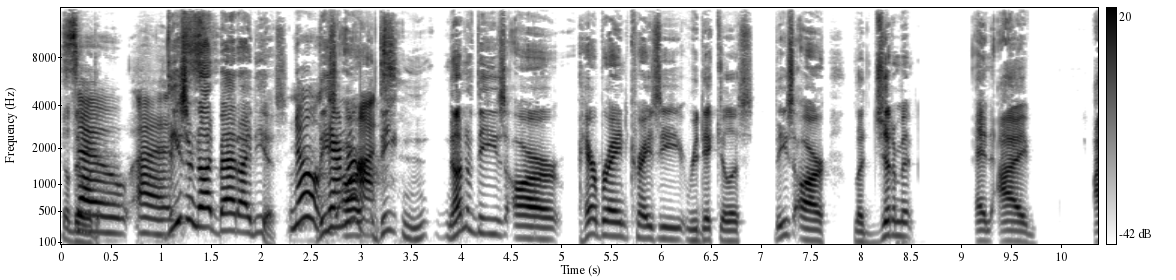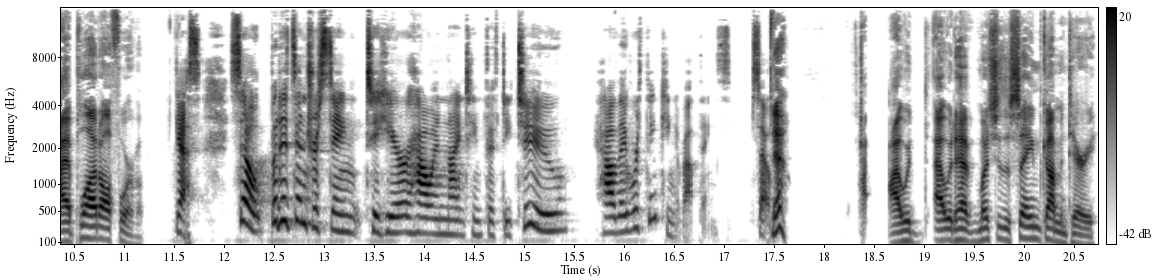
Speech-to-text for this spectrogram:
He'll so uh, These are not bad ideas. No, these they're are, not. the- none of these are harebrained, crazy, ridiculous. These are legitimate, and I, I applaud all four of them. Yes. So, but it's interesting to hear how in 1952 how they were thinking about things. So, Yeah. I, I would, I would have much of the same commentary.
